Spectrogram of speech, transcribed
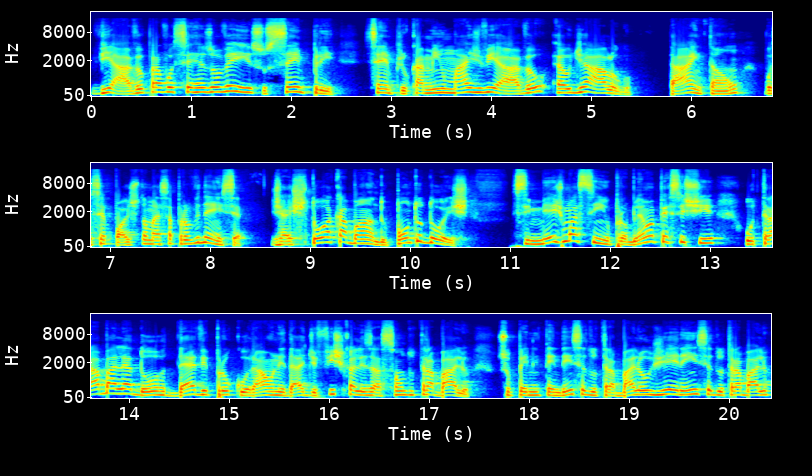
viável para você resolver isso. Sempre, sempre o caminho mais viável é o diálogo, tá? Então, você pode tomar essa providência. Já estou acabando. Ponto 2 se mesmo assim o problema persistir, o trabalhador deve procurar a unidade de fiscalização do trabalho, superintendência do trabalho ou gerência do trabalho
